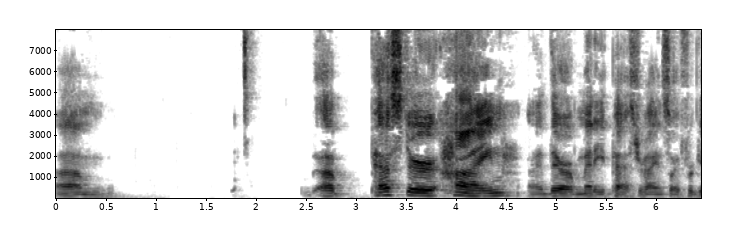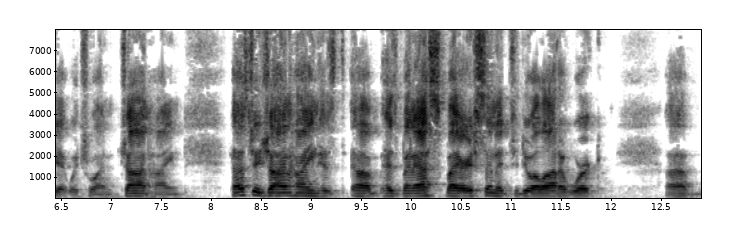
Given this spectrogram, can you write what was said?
Um, uh, Pastor Hein, uh, there are many Pastor Hein, so I forget which one. John Hein. Pastor John Hein has um, has been asked by our synod to do a lot of work um,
